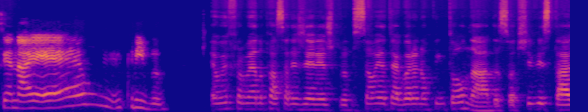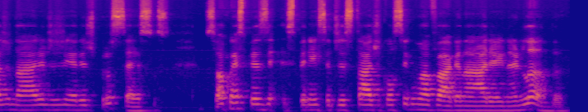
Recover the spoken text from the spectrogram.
Senai é incrível. Eu me formei ano passado em engenharia de produção e até agora não pintou nada. Só tive estágio na área de engenharia de processos. Só com a experiência de estágio consigo uma vaga na área aí na Irlanda?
